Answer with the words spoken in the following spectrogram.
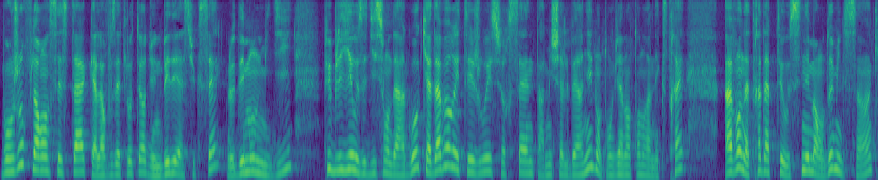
Bonjour Florence Sestac, alors vous êtes l'auteur d'une BD à succès, Le démon de midi, publiée aux éditions d'Argo, qui a d'abord été jouée sur scène par Michel Bernier, dont on vient d'entendre un extrait, avant d'être adaptée au cinéma en 2005,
